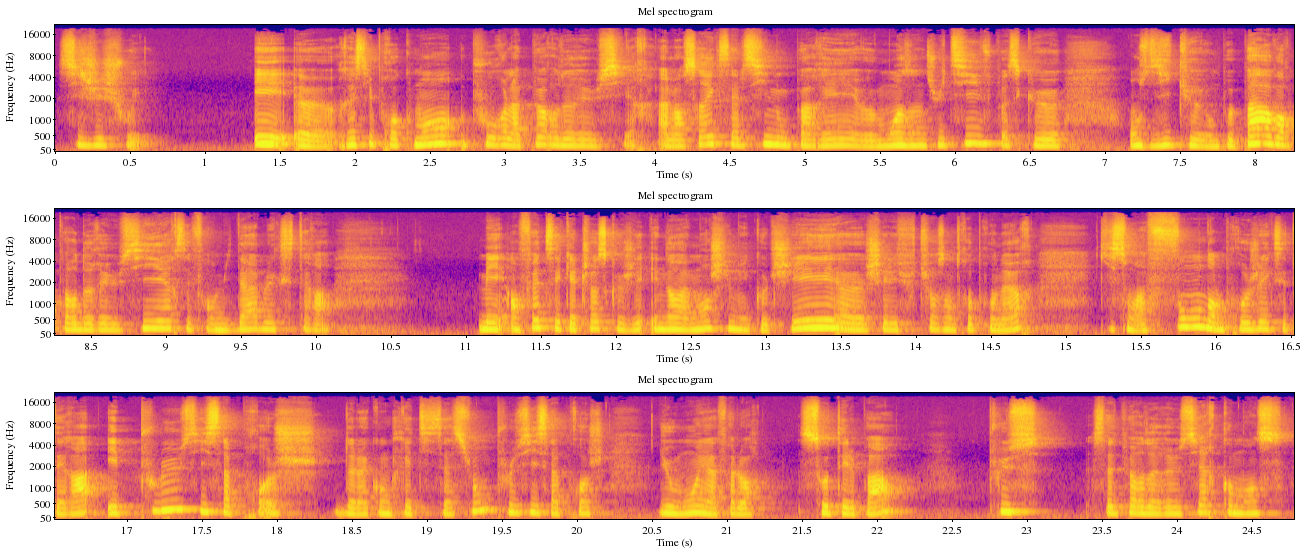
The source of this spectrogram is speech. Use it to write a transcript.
si j'échouais et euh, réciproquement pour la peur de réussir. Alors c'est vrai que celle-ci nous paraît euh, moins intuitive parce que on se dit qu'on ne peut pas avoir peur de réussir, c'est formidable, etc. Mais en fait, c'est quelque chose que j'ai énormément chez mes coachés, euh, chez les futurs entrepreneurs, qui sont à fond dans le projet, etc. Et plus ils s'approchent de la concrétisation, plus ils s'approchent du moment où il va falloir sauter le pas, plus cette peur de réussir commence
